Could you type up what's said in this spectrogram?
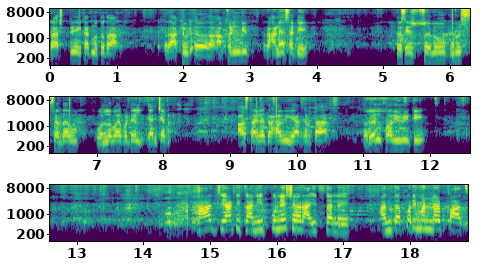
राष्ट्रीय एकात्मता राखीव अखंडित राहण्यासाठी तसेच लोह पुरुष सरदार वल्लभभाई पटेल यांच्या आस्थागत राहावी याकरता रन फॉर युनिटी. आज या ठिकाणी पुणे शहर आयुक्तालय अंत परिमंडळ पाच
